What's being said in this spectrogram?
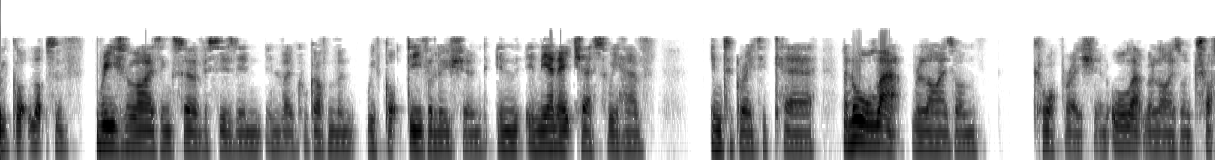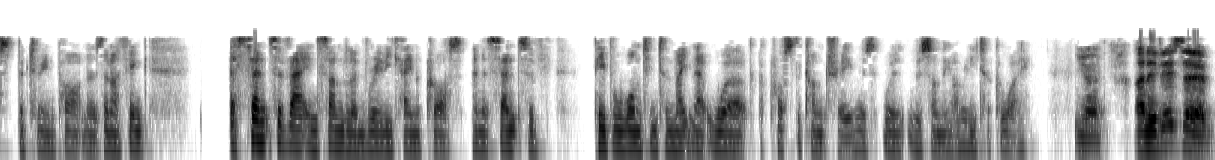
We've got lots of regionalising services in, in local government. We've got devolution. In, in the NHS, we have integrated care and all that relies on cooperation. All that relies on trust between partners. And I think a sense of that in Sunderland really came across and a sense of people wanting to make that work across the country was, was, was something I really took away. Yeah. And it is a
